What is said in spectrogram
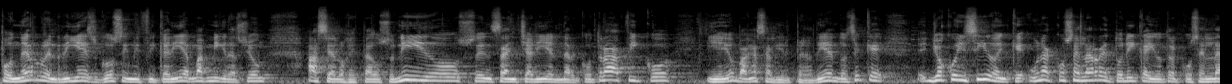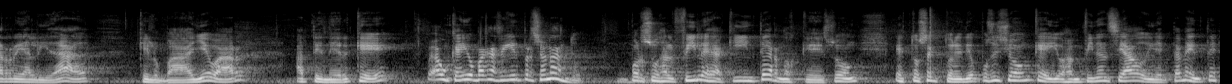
ponerlo en riesgo significaría más migración hacia los Estados Unidos, ensancharía el narcotráfico y ellos van a salir perdiendo. Así que eh, yo coincido en que una cosa es la retórica y otra cosa es la realidad que los va a llevar a tener que, aunque ellos van a seguir presionando, por sus alfiles aquí internos, que son estos sectores de oposición que ellos han financiado directamente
